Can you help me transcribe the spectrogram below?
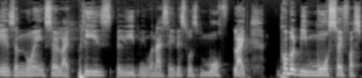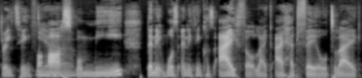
is annoying. So like, please believe me when I say this was more like probably more so frustrating for Yeah. us, for me, than it was anything because I felt like I had failed. Like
